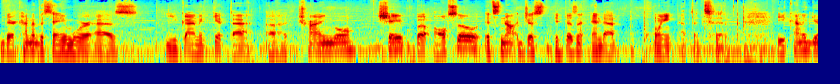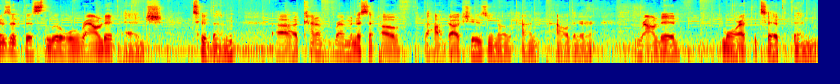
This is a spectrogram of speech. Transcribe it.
they're kind of the same, whereas you kind of get that uh, triangle shape, but also it's not just it doesn't end at a point at the tip. He kind of gives it this little rounded edge to them, uh, kind of reminiscent of the hot dog shoes. You know, the kind how they're rounded more at the tip than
